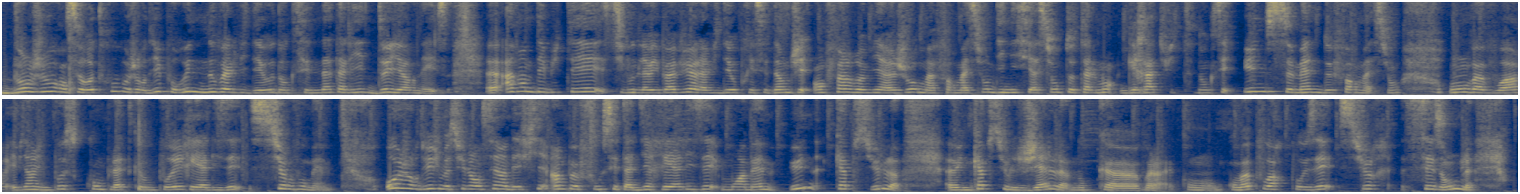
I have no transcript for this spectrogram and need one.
Bonjour, on se retrouve aujourd'hui pour une nouvelle vidéo, donc c'est Nathalie de Your. Euh, avant de débuter, si vous ne l'avez pas vu à la vidéo précédente, j'ai enfin remis à jour ma formation d'initiation totalement gratuite. Donc c'est une semaine de formation. On va voir eh bien, une pause complète que vous pourrez réaliser sur vous-même. Aujourd'hui, je me suis lancé un défi un peu fou, c'est-à-dire réaliser moi-même une capsule, euh, une capsule gel, donc euh, voilà, qu'on va pouvoir poser sur ses ongles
